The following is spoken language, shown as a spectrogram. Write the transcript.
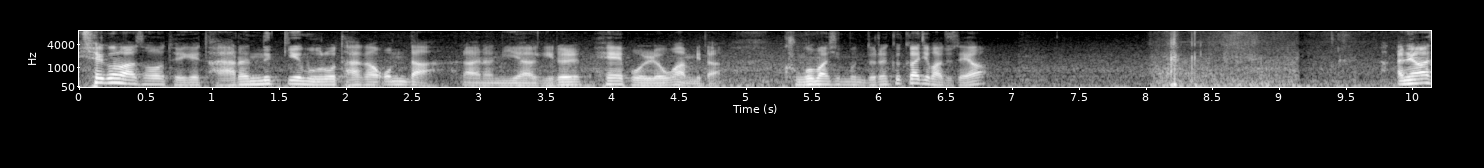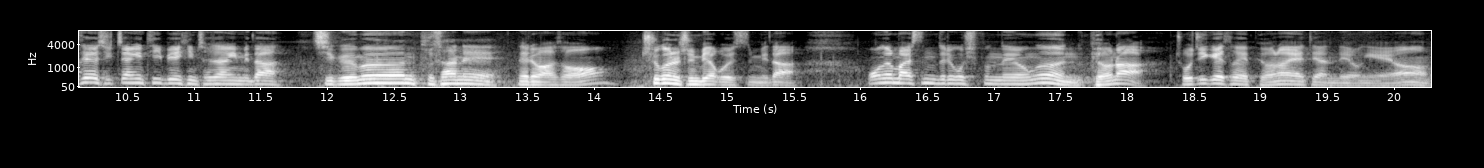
최근 와서 되게 다른 느낌으로 다가온다라는 이야기를 해 보려고 합니다. 궁금하신 분들은 끝까지 봐주세요. 안녕하세요. 직장인 TV의 김 차장입니다. 지금은 부산에 내려와서 출근을 준비하고 있습니다. 오늘 말씀드리고 싶은 내용은 변화, 조직에서의 변화에 대한 내용이에요.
